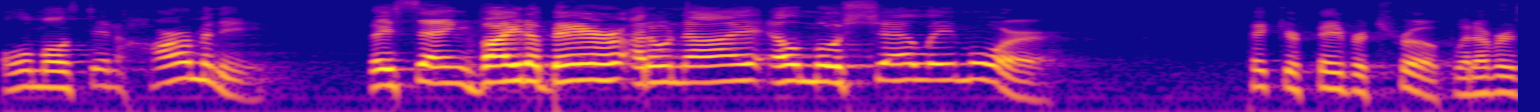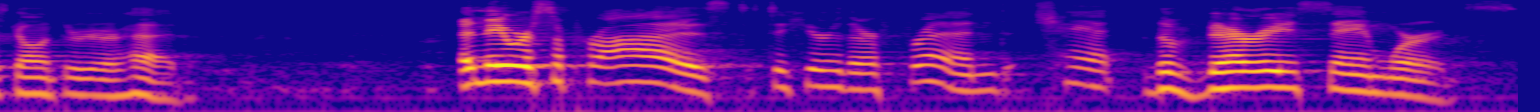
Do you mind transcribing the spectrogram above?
Almost in harmony. They sang Vaidaber Adonai El Moshe Lemor. Pick your favorite trope, whatever's going through your head. And they were surprised to hear their friend chant the very same words.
